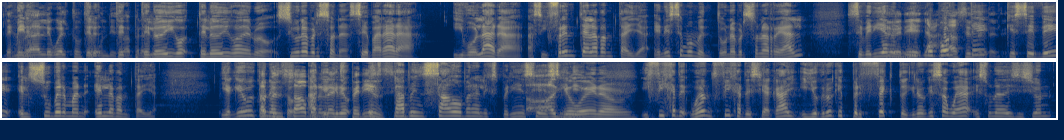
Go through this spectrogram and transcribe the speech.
Déjame Mira, darle vuelta un te, segundito. te- lo digo, te lo digo de nuevo. Si una persona se parara y volara así frente a la pantalla, en ese momento una persona real se vería Se del vería, mismo ya, porte que se ve el Superman en la pantalla. ¿Y a qué voy Está con esto? pensado A para la creo- experiencia. Está pensado para la experiencia de Ay, qué cine. bueno. Y fíjate, weón, fíjate si acá, y yo creo que es perfecto, y creo que esa weá es una decisión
